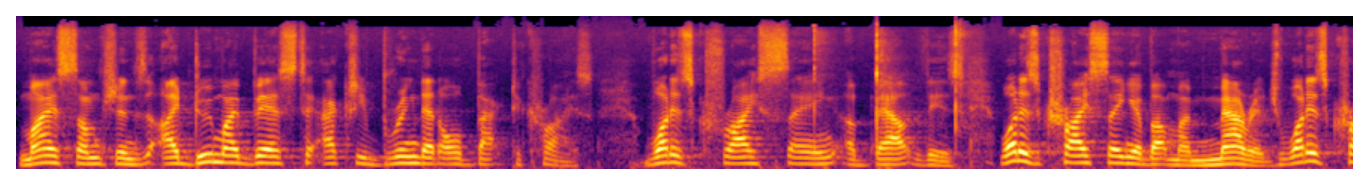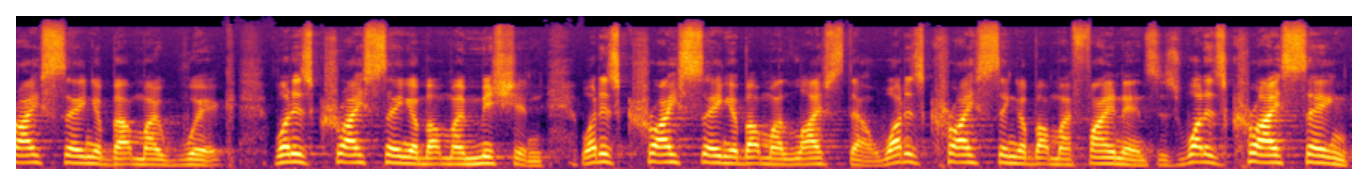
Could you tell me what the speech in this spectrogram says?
my assumptions, I do my best to actually bring that all back to Christ. What is Christ saying about this? What is Christ saying about my marriage? What is Christ saying about my work? What is Christ saying about my mission? What is Christ saying about my lifestyle? What is Christ saying about my finances? What is Christ saying?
